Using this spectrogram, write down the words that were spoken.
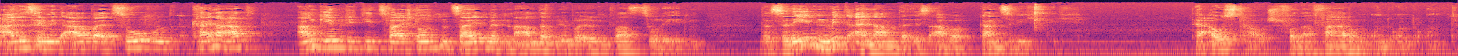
alle sind mit Arbeit zu und keiner hat angeblich die zwei Stunden Zeit, mit den anderen über irgendwas zu reden. Das Reden miteinander ist aber ganz wichtig. Der Austausch von Erfahrung und, und, und.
